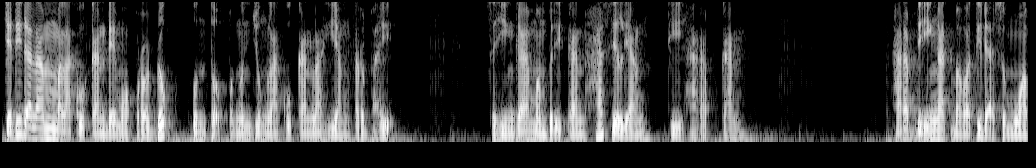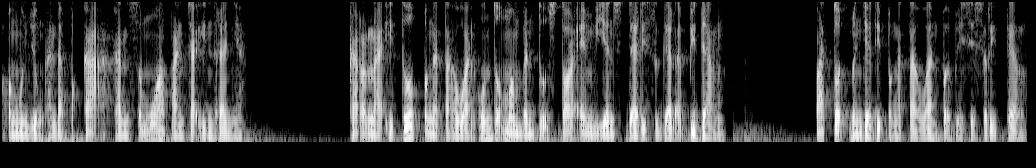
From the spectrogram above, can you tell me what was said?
Jadi, dalam melakukan demo produk, untuk pengunjung lakukanlah yang terbaik sehingga memberikan hasil yang diharapkan. Harap diingat bahwa tidak semua pengunjung Anda peka akan semua panca inderanya. Karena itu, pengetahuan untuk membentuk store ambience dari segala bidang patut menjadi pengetahuan pebisnis retail.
